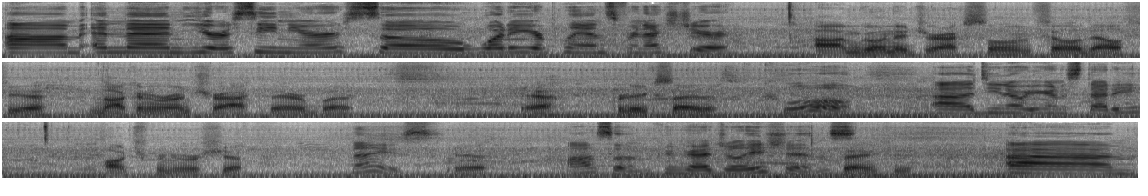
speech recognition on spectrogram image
Um, and then you're a senior, so what are your plans for next year? I'm going to Drexel in Philadelphia. I'm not going to run track there, but yeah, pretty excited. Cool. Uh, do you know what you're going to study? Entrepreneurship. Nice. Yeah, Awesome. Congratulations. thank you. Um,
